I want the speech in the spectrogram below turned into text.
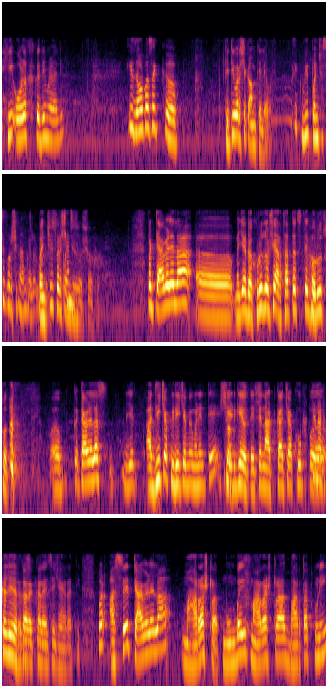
ही ओळख कधी मिळाली? ही जवळपास एक किती वर्ष काम केल्यावर? एक वी पंचवीस एक वर्ष काम केलं. पंचवीस वर्ष पंचवीस वर्ष हो. पण त्यावेळेला म्हणजे रखरू जोशी अर्थातच ते गुरुच होते. त्यावेळेला म्हणजे आधीच्या पिढीचे मी म्हणेन ते शेडगे होते ते नाटकाच्या खूप नाटकाच्या करायचे जाहिराती. पण असे त्यावेळेला महाराष्ट्रात मुंबईत महाराष्ट्रात भारतात कुणी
